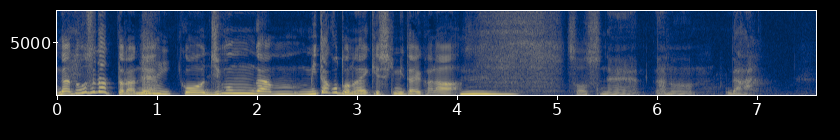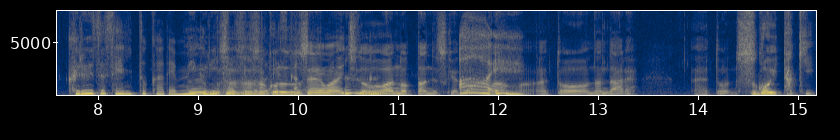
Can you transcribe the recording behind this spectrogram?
ん。などうせだったらね、はい、こう自分が見たことない景色見たいから。うんそうですね。あのだ。クルーズ船とかで巡りそうそうそう。クルーズ船は一度は乗ったんですけど、うん、あ、まあ、まあ、となんだあれ。えっとすごい滝。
